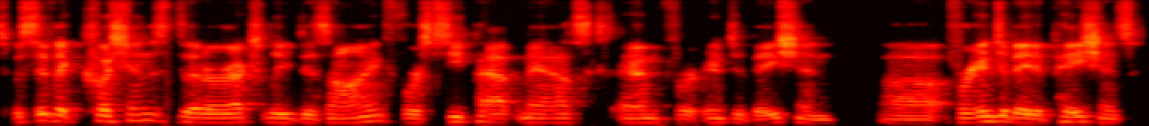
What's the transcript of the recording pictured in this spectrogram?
specific cushions that are actually designed for CPAP masks and for intubation, uh, for intubated patients,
